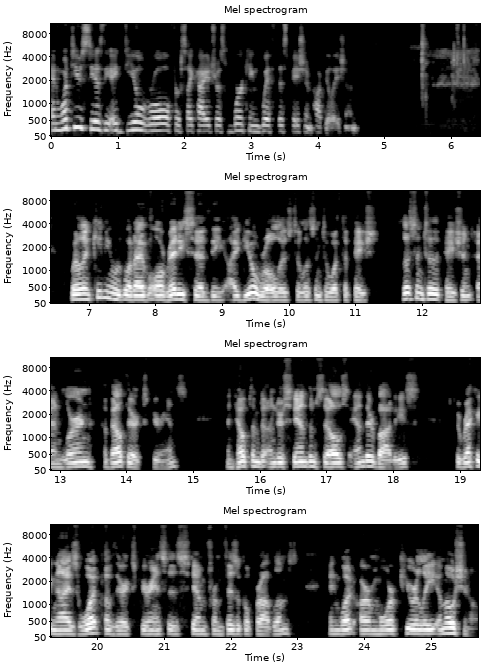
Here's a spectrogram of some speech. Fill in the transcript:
And what do you see as the ideal role for psychiatrists working with this patient population? Well, in keeping with what I've already said, the ideal role is to listen to what the patient listen to the patient and learn about their experience and help them to understand themselves and their bodies, to recognize what of their experiences stem from physical problems and what are more purely emotional.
